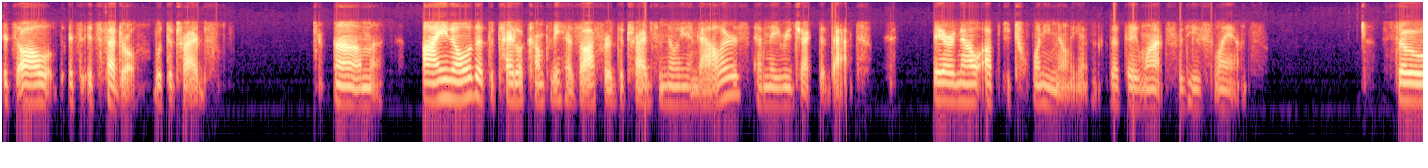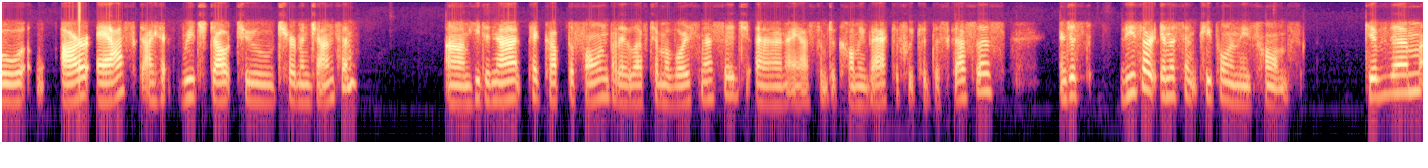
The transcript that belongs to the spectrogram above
It's all it's it's federal with the tribes. Um, I know that the title company has offered the tribes a million dollars, and they rejected that. They are now up to 20 million that they want for these lands. So our ask, I had reached out to Chairman Johnson. Um, he did not pick up the phone, but I left him a voice message and I asked him to call me back if we could discuss this. And just these are innocent people in these homes. Give them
